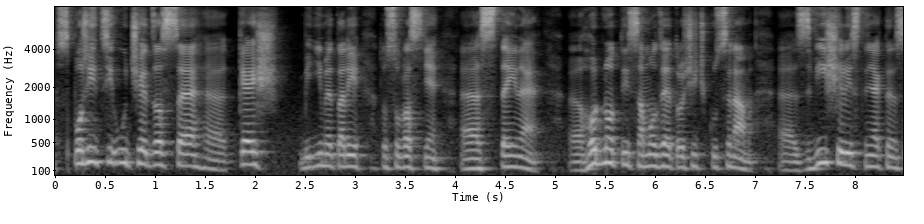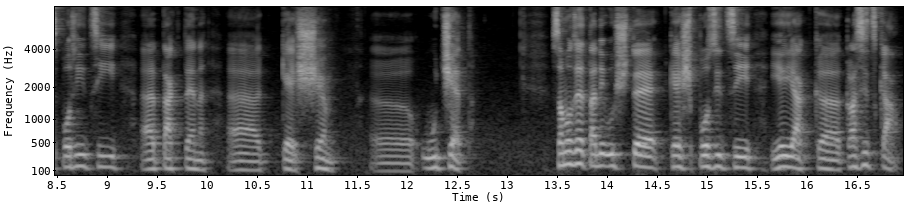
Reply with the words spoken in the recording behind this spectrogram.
spořící účet zase, cash, Vidíme tady, to jsou vlastně eh, stejné eh, hodnoty, samozřejmě trošičku se nám eh, zvýšily, stejně jak ten spořící, tak ten cash účet. Samozřejmě tady už té cash pozici je jak klasická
